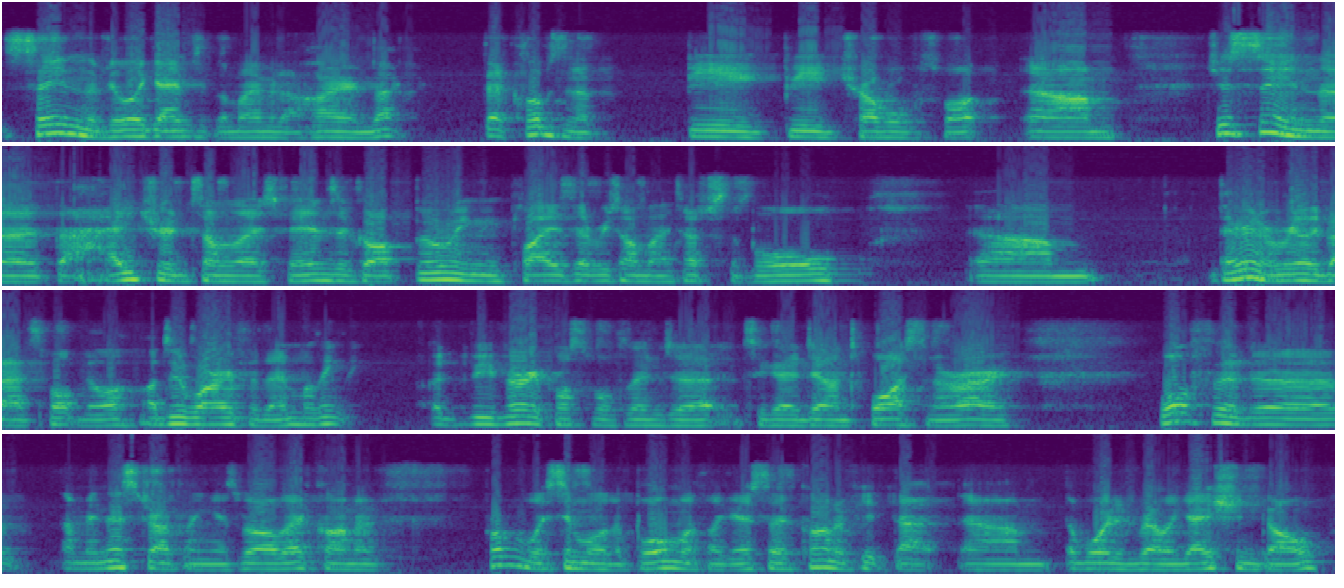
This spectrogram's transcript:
seeing the Villa games at the moment at home, that that club's in a big, big trouble spot. Um, just seeing the, the hatred some of those fans have got, booing players every time they touch the ball. Um, they're in a really bad spot, Villa. I do worry for them. I think it'd be very possible for them to, to go down twice in a row. Watford, uh, I mean, they're struggling as well. They're kind of probably similar to Bournemouth, I guess. They've kind of hit that um, avoided relegation goal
